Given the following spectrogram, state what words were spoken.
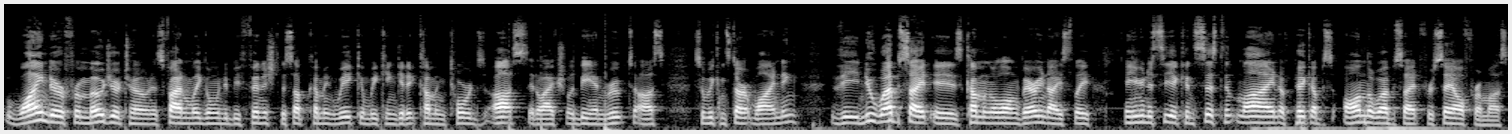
winder from Mojo Tone is finally going to be finished this upcoming week, and we can get it coming towards us. It'll actually be en route to us, so we can start winding. The new website is coming along very nicely, and you're going to see a consistent line of pickups on the website for sale from us,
